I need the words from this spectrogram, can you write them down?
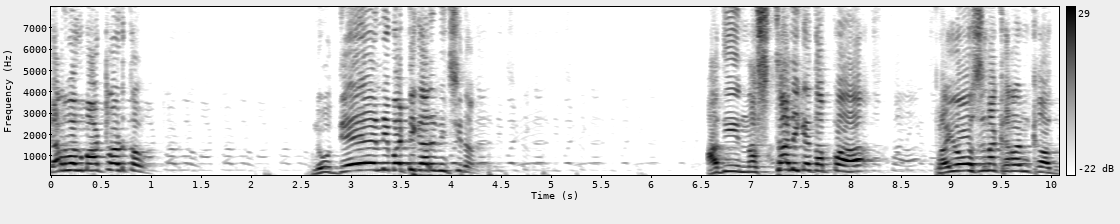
గర్వంగా మాట్లాడుతావు. నువ్వు దేన్ని బట్టి గర్వించిన? అది నష్టానికే తప్ప ప్రయోజనకరం కాదు.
